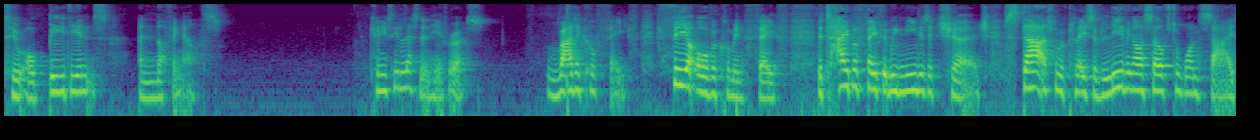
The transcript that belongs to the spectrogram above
to obedience and nothing else. Can you see the lesson in here for us? Radical faith, fear overcoming faith, the type of faith that we need as a church, starts from a place of leaving ourselves to one side,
